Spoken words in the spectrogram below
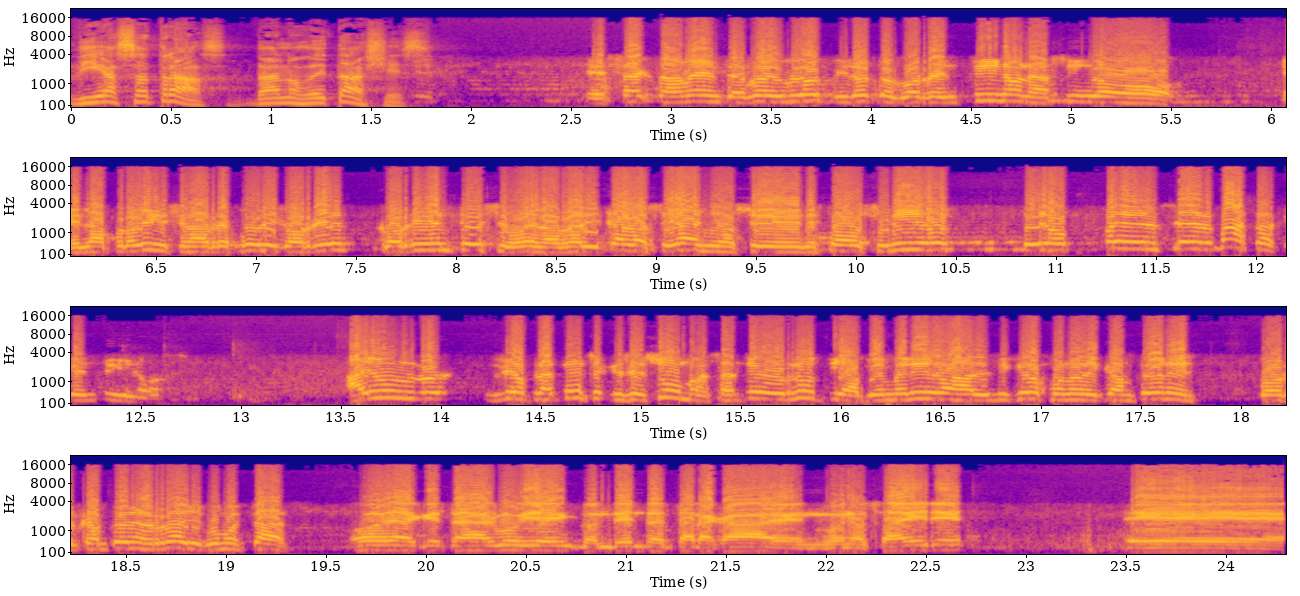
días atrás. Danos detalles. Exactamente, Roy Block, piloto correntino, nacido en la provincia, en la República Corrientes, bueno, radicado hace años en Estados Unidos, pero pueden ser más argentinos. Hay un río platense que se suma, Santiago Urrutia, bienvenido al micrófono de campeones por Campeones Radio, ¿cómo estás? Hola, ¿qué tal? Muy bien, contento de estar acá en Buenos Aires. Eh,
